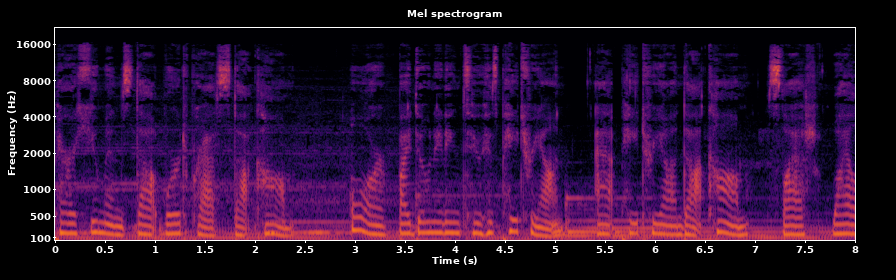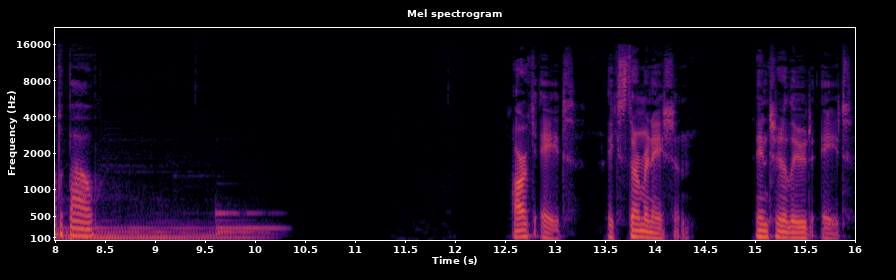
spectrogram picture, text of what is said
parahumans.wordpress.com or by donating to his Patreon at patreon.com slash wildbow. Arc 8 Extermination Interlude 8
